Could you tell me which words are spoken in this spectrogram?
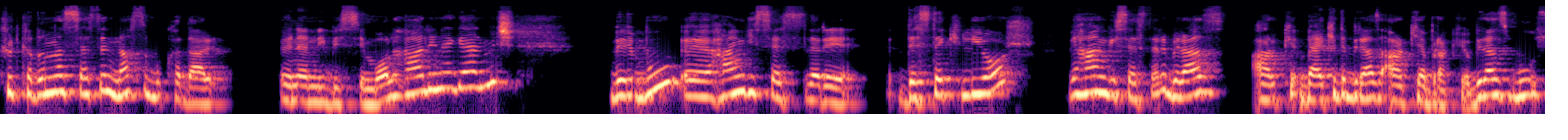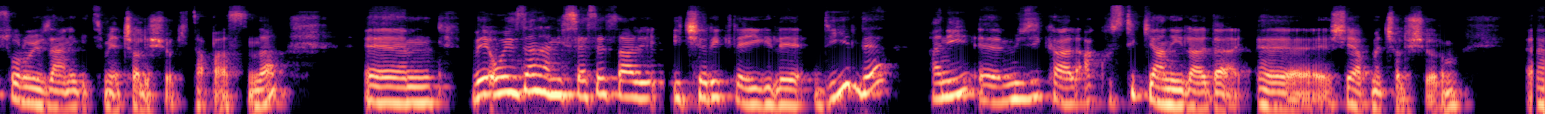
Kürt kadının sesi nasıl bu kadar önemli bir simbol haline gelmiş? Ve bu e, hangi sesleri destekliyor ve hangi sesleri biraz arka, belki de biraz arkaya bırakıyor. Biraz bu soru üzerine gitmeye çalışıyor kitap aslında. Ee, ve o yüzden hani sese içerikle ilgili değil de hani e, müzikal, akustik yanıyla da e, şey yapmaya çalışıyorum. E,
